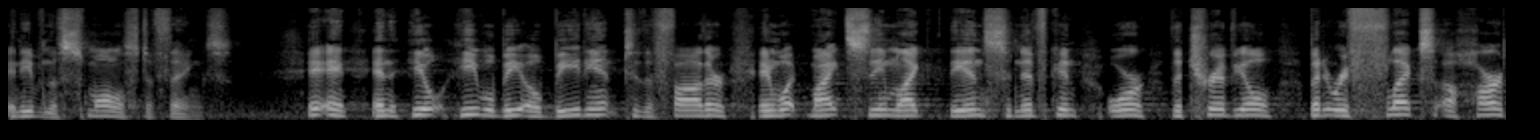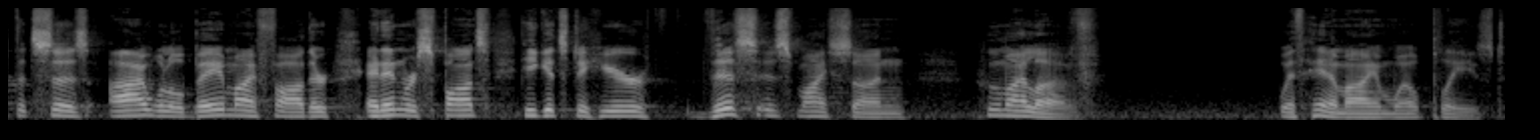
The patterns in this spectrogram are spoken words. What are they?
in even the smallest of things and, and he'll, he will be obedient to the Father in what might seem like the insignificant or the trivial, but it reflects a heart that says, I will obey my Father. And in response, he gets to hear, This is my Son, whom I love. With him I am well pleased.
